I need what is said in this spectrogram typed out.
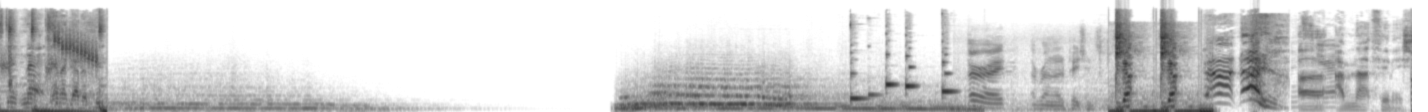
stink neck, and I got a big. All right, I ran out of patience. Uh, I'm not finished.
